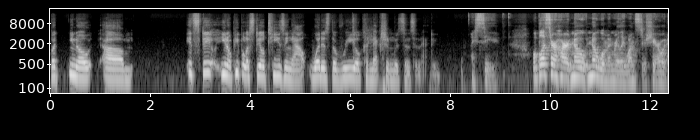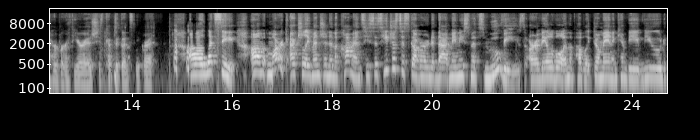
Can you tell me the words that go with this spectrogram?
but you know, um, it's still, you know, people are still teasing out what is the real connection with Cincinnati. I see. Well, bless her heart, no no woman really wants to share what her birth year is. She's kept a good secret. Uh, let's see. Um, Mark actually mentioned in the comments, he says he just discovered that Mamie Smith's movies are available in the public domain and can be viewed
